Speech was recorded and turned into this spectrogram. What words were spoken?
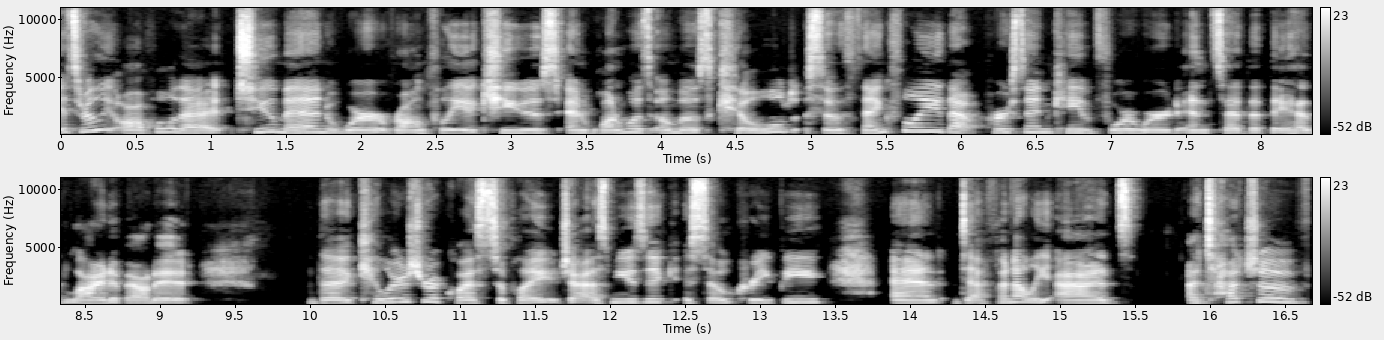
it's really awful that two men were wrongfully accused and one was almost killed. So thankfully, that person came forward and said that they had lied about it. The killer's request to play jazz music is so creepy and definitely adds a touch of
